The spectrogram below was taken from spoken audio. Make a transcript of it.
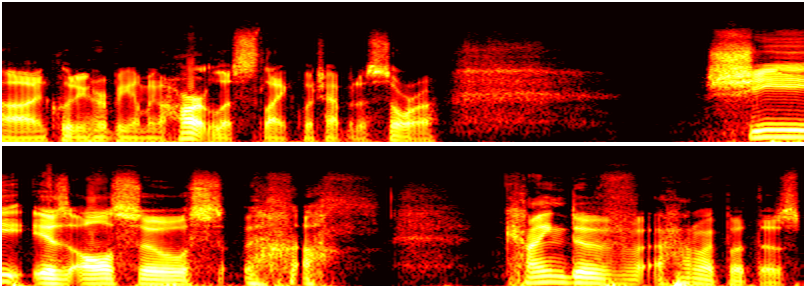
uh, including her becoming heartless, like which happened to Sora she is also kind of how do I put this?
